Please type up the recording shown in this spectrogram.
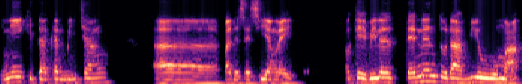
Ini kita akan bincang uh, pada sesi yang lain. Okay, bila tenant tu dah view rumah,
